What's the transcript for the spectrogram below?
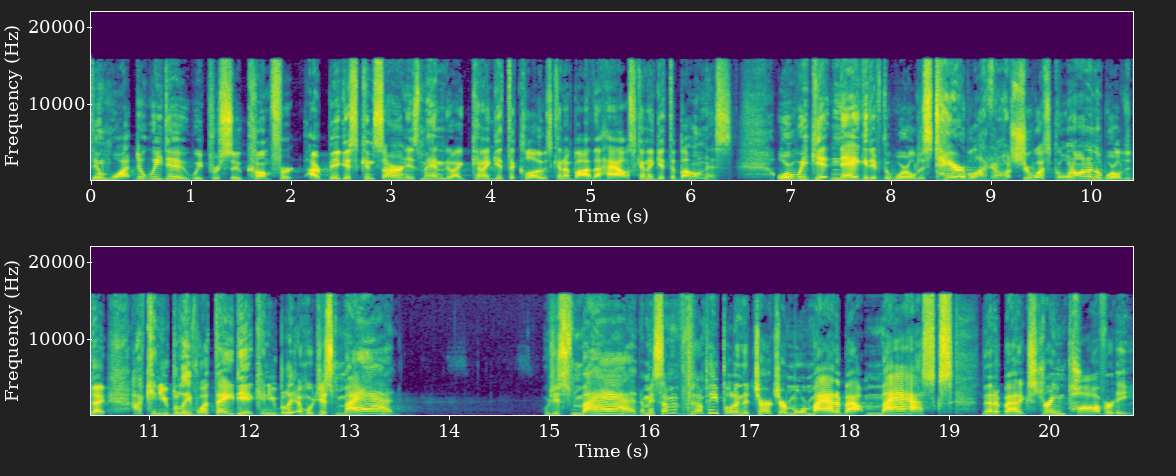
then what do we do? We pursue comfort. Our biggest concern is, man, do I, can I get the clothes? Can I buy the house? Can I get the bonus? Or we get negative. The world is terrible. I'm not sure what's going on in the world today. Can you believe what they did? Can you believe? And we're just mad. We're just mad. I mean, some, some people in the church are more mad about masks than about extreme poverty.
